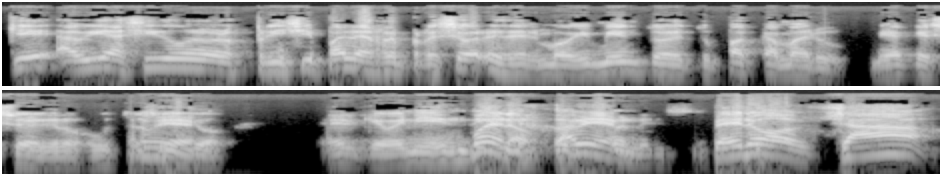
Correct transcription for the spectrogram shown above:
que había sido uno de los principales represores del movimiento de Tupac Amaru. Mira qué suegro, justo el que venía Bueno, está bien, pero ya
